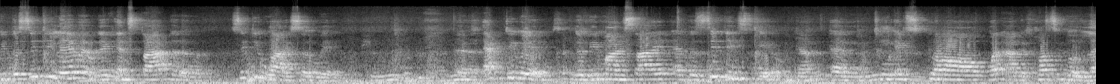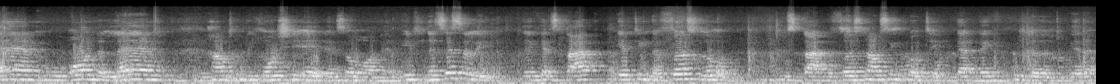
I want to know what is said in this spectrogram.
With the city level, they can start the citywide survey uh, activate the demand side at the city scale and to explore what are the possible land, who own the land, how to negotiate and so on. And if necessary, they can start getting the first loan to start the first housing project that they could learn together.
